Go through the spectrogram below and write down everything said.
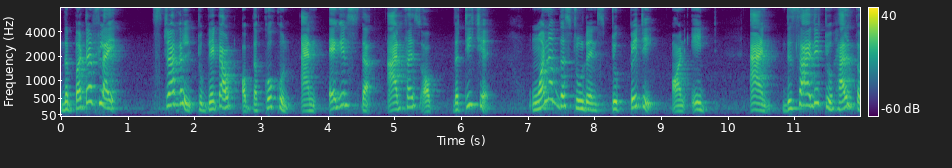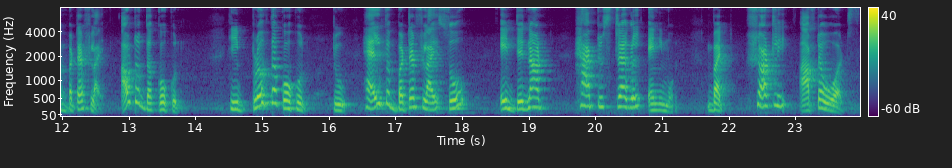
The butterfly struggled to get out of the cocoon, and against the advice of the teacher, one of the students took pity on it and decided to help the butterfly out of the cocoon. He broke the cocoon to help the butterfly so it did not have to struggle anymore. But shortly afterwards,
